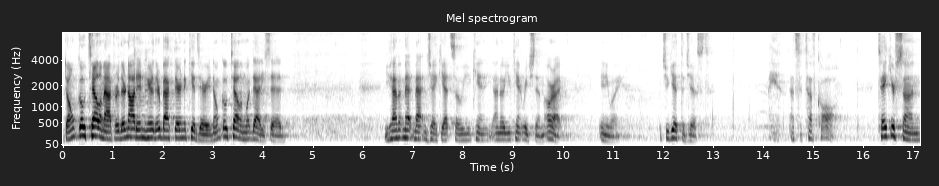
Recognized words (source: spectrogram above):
Don't go tell them after. They're not in here, they're back there in the kids' area. Don't go tell them what daddy said. You haven't met Matt and Jake yet, so you can't, I know you can't reach them. All right. Anyway, but you get the gist. Man, that's a tough call. Take your son,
